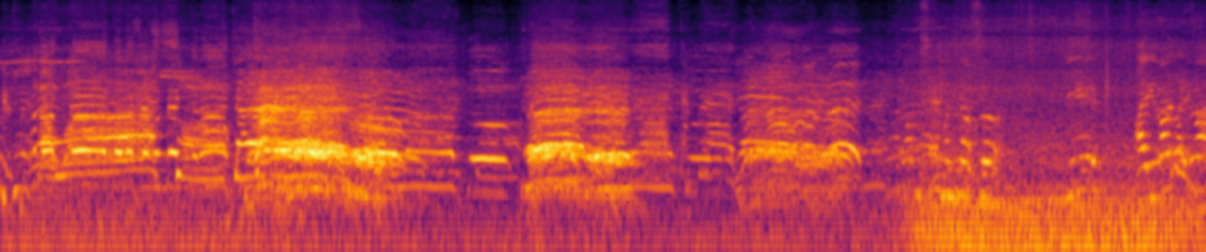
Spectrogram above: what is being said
विषय म्हणजे असं की आईला लाईला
